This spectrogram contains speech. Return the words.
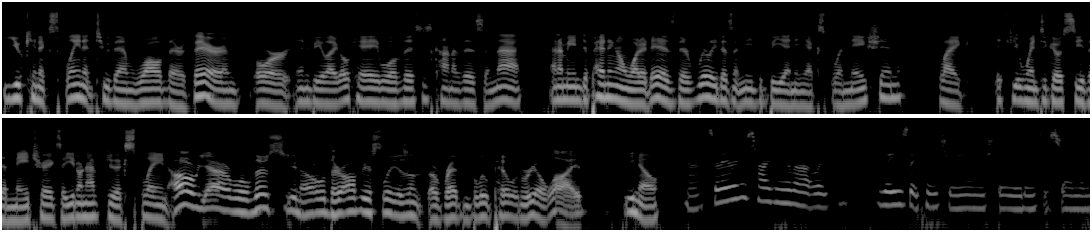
you can explain it to them while they're there and or and be like, okay, well this is kind of this and that. And I mean, depending on what it is, there really doesn't need to be any explanation. Like if you went to go see The Matrix, so you don't have to explain, oh yeah, well this, you know, there obviously isn't a red and blue pill in real life. You know, Yeah, so they were just talking about like ways that can change the rating system and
